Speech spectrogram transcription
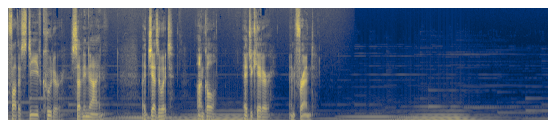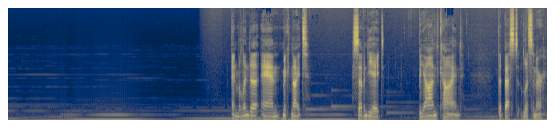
Father Steve Cooter, 79, a Jesuit, uncle, educator, and friend. And Melinda Ann McKnight, 78, beyond kind, the best listener.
